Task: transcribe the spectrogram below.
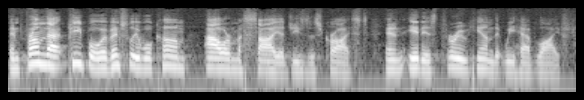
And from that people eventually will come our Messiah, Jesus Christ and it is through him that we have life.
